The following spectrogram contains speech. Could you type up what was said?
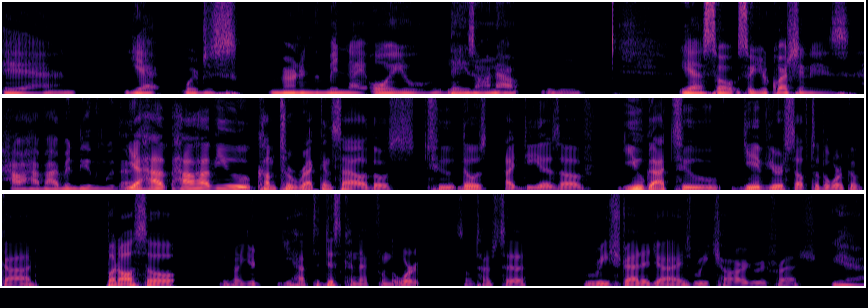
and yet we're just burning the midnight oil days on out. Mm-hmm. Yeah. So so your question is how have I been dealing with that? Yeah, how how have you come to reconcile those two those ideas of you got to give yourself to the work of God, but also, you know, you you have to disconnect from the work sometimes to re-strategize, recharge, refresh. Yeah.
